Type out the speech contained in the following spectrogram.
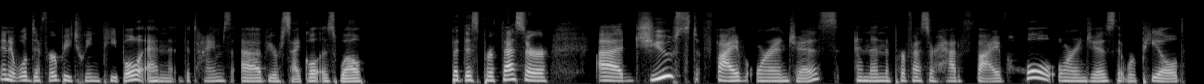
And it will differ between people and the times of your cycle as well. But this professor uh, juiced five oranges, and then the professor had five whole oranges that were peeled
